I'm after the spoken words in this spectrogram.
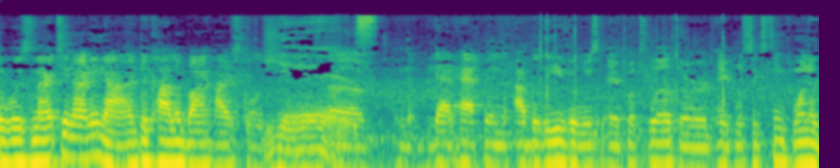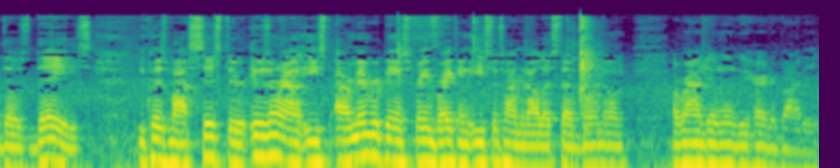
was 1999, the Columbine High School shooting. Yes. Uh, that happened, I believe it was April 12th or April 16th, one of those days. Because my sister, it was around East. I remember being spring break and Easter time and all that stuff going on around then when we heard about it.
